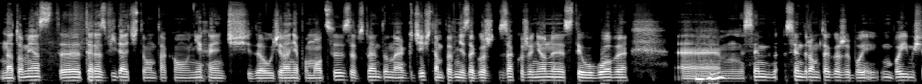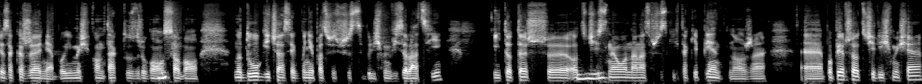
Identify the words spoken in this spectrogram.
Natomiast e, teraz widać tą taką niechęć do udzielania pomocy ze względu na gdzieś tam pewnie zakorzeniony z tyłu głowy mhm. syndrom tego, że boimy się zakażenia, boimy się kontaktu z drugą mhm. osobą. No długi czas, jakby nie patrzeć, wszyscy byliśmy w izolacji. I to też e, odcisnęło na nas wszystkich takie piętno, że e, po pierwsze odcięliśmy się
